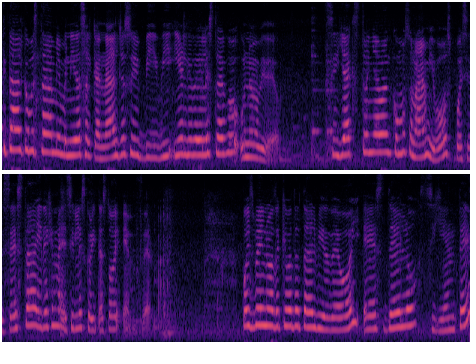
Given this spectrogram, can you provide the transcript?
¿qué tal? ¿Cómo están? Bienvenidas al canal, yo soy Vivi y el día de hoy les traigo un nuevo video. Si ya extrañaban cómo sonaba mi voz, pues es esta y déjenme decirles que ahorita estoy enferma. Pues bueno, ¿de qué va a tratar el video de hoy? Es de lo siguiente.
